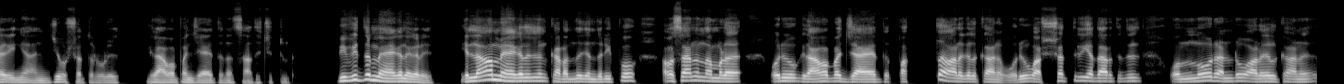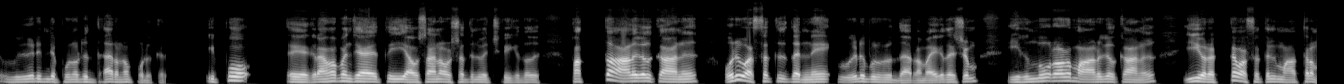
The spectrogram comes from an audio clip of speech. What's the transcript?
കഴിഞ്ഞ അഞ്ച് വർഷത്തിനുള്ളിൽ ഗ്രാമപഞ്ചായത്തിന് സാധിച്ചിട്ടുണ്ട്. വിവിധ മേഖലകളിൽ എല്ലാ മേഖലയിലും കടന്നു ചെന്നൊരു ഇപ്പോൾ അവസാനം നമ്മൾ ഒരു ഗ്രാമപഞ്ചായത്ത് പത്ത് ആളുകൾക്കാണ്. ഒരു വർഷത്തിൽ യഥാർത്ഥത്തിൽ ഒന്നോ രണ്ടോ ആളുകൾക്കാണ് വീടിന്റെ പുനരുദ്ധാരണം കൊടുക്കൽ. ഇപ്പോൾ ഗ്രാമപഞ്ചായത്ത് ഈ അവസാന വർഷത്തിൽ വെച്ചിരിക്കുന്നത് പത്ത് ആളുകൾക്കാണ് ഒരു വർഷത്തിൽ തന്നെ വീട് പുനരുദ്ധാരണം. ഏകദേശം ഇരുന്നൂറോളം ആളുകൾക്കാണ് ഈ ഒരൊറ്റ വർഷത്തിൽ മാത്രം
